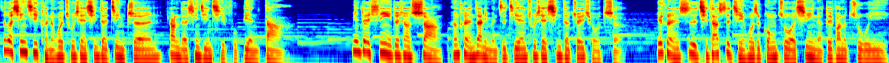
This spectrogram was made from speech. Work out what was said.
这个星期可能会出现新的竞争，让你的心情起伏变大。面对心仪对象上，很可能在你们之间出现新的追求者，也可能是其他事情或是工作吸引了对方的注意，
